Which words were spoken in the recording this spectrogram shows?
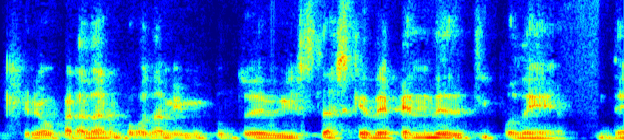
creo para dar un poco también mi punto de vista, es que depende del tipo de, de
